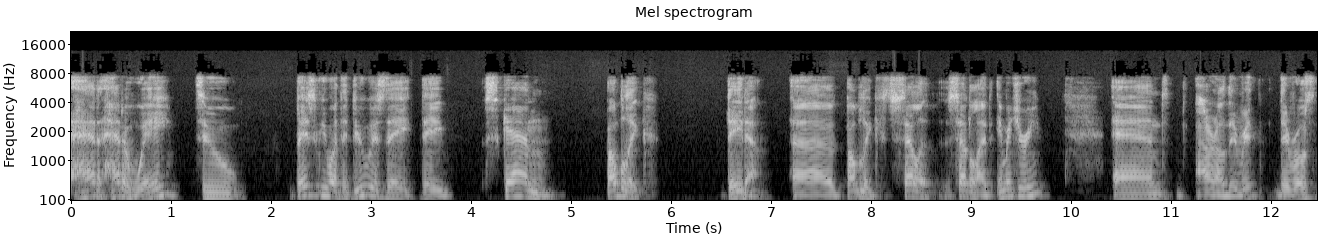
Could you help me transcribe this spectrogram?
had had a way to basically what they do is they they scan public data, uh, public satellite imagery, and I don't know they re- they wrote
